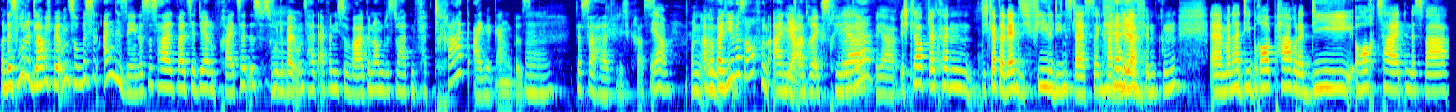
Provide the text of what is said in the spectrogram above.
Und das wurde, glaube ich, bei uns so ein bisschen angesehen. Das ist halt, weil es ja deren Freizeit ist, es wurde bei uns halt einfach nicht so wahrgenommen, dass du halt einen Vertrag eingegangen bist. Das war halt, finde ich, krass. Ja. Und, Aber und, bei dir war es auch von einem Ja. ins andere Extrem, ja, ja, ich glaube, da können, ich glaube, da werden sich viele Dienstleister gerade wiederfinden. Äh, man hat die Brautpaare oder die Hochzeiten, das war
